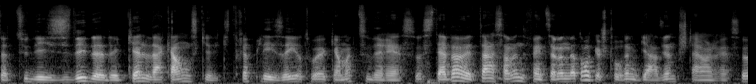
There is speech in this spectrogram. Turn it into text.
As-tu des idées de, de quelles vacances qui, qui te ferait plaisir, toi? Comment que tu verrais ça? Si tu avais un temps, ça une fin de semaine, mettons que je trouverais une gardienne puis je t'arrangerais ça.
